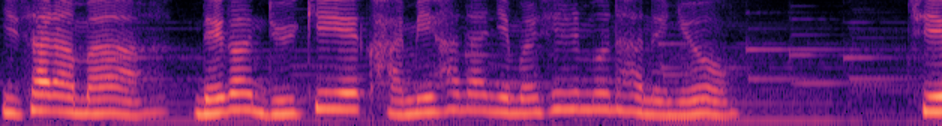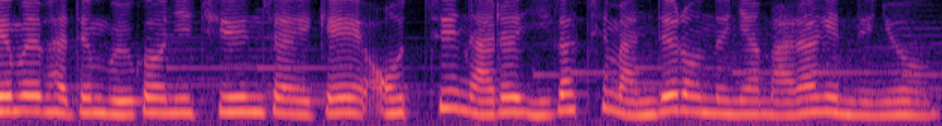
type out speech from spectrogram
이 사람아 내가 뉘기에 감히 하나님을 힐문하느뇨? 지음을 받은 물건이 지은 자에게 어찌 나를 이같이 만들었느냐 말하겠느뇨?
